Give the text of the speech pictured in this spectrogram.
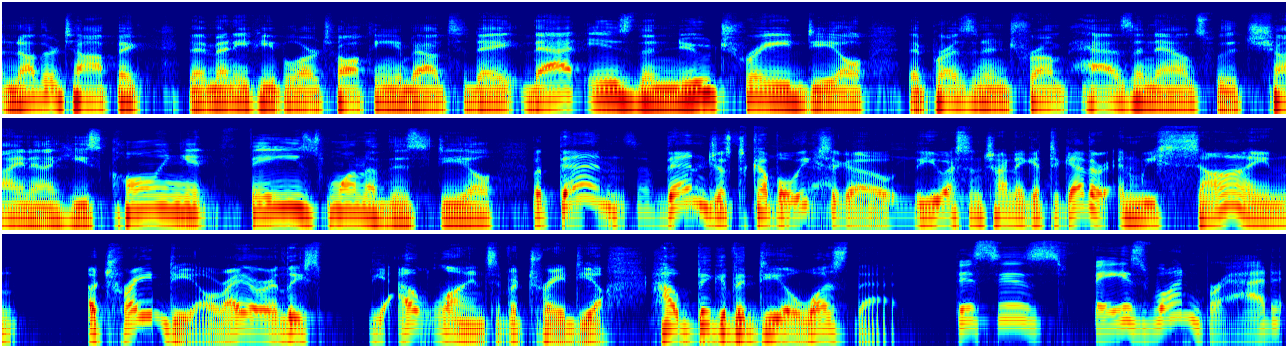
Another topic that many people are talking about today, that is the new trade deal that President Trump has announced with China. He's calling it phase one of this deal. But then, then just a couple weeks ago, the U.S. and China get together and we sign a trade deal, right? Or at least the outlines of a trade deal. How big of a deal was that? This is phase one, Brad,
